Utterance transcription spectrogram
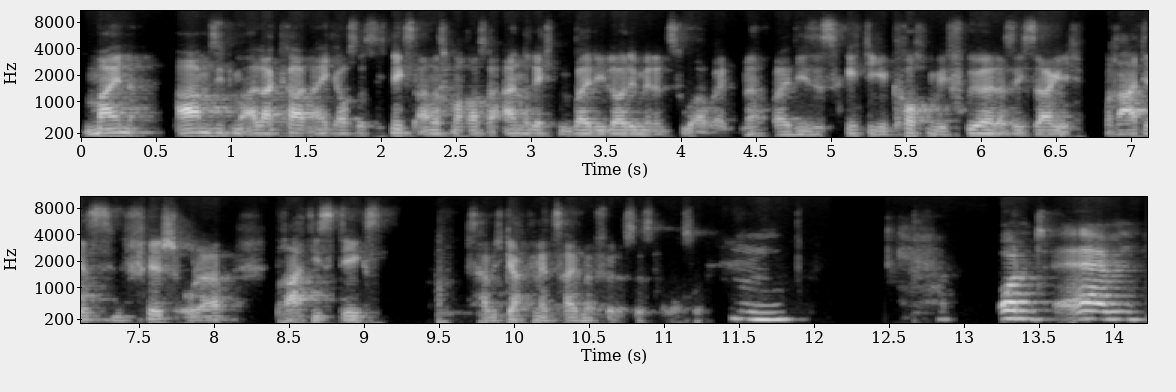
Mein Abend sieht mir à la carte eigentlich aus, dass ich nichts anderes mache, außer anrichten, weil die Leute mir dann zuarbeiten. Ne? Weil dieses richtige Kochen wie früher, dass ich sage, ich brate jetzt den Fisch oder brate die Steaks, das habe ich gar keine Zeit mehr für. Das ist so. Hm. Und ähm,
